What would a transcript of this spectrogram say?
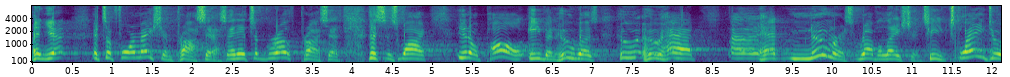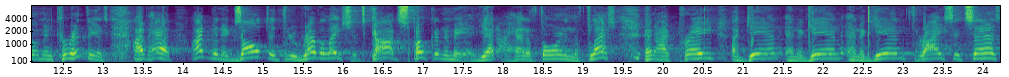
And yet, it's a formation process and it's a growth process. This is why, you know, Paul, even who was, who, who had uh, had numerous revelations. He explained to him in Corinthians, I've had, I've been exalted through revelations. God's spoken to me, and yet I had a thorn in the flesh, and I prayed again and again and again, thrice it says,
